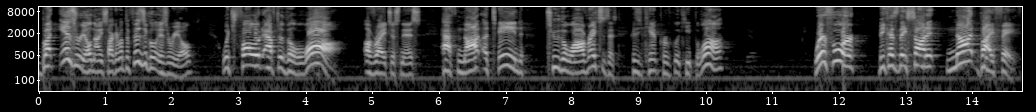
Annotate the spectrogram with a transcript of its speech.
But Israel, now he's talking about the physical Israel, which followed after the law of righteousness, hath not attained to the law of righteousness. Because you can't perfectly keep the law. Yep. Wherefore, because they sought it not by faith,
